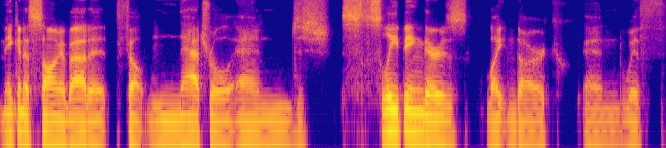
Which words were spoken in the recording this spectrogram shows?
making a song about it felt natural and sleeping there's light and dark and with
